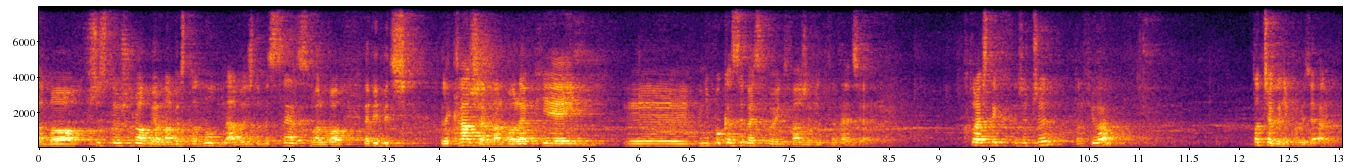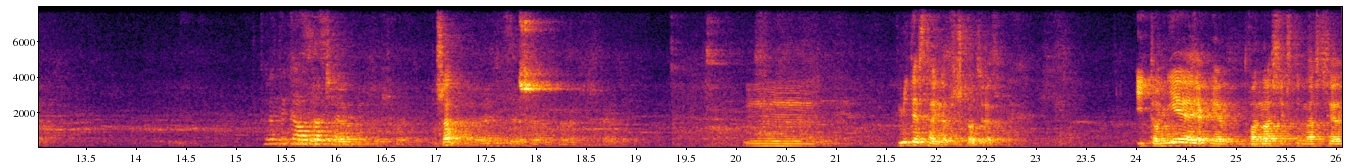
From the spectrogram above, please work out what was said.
albo wszystko już robią, albo jest to nudne, albo jest to bez sensu, albo lepiej być lekarzem, albo lepiej mm, nie pokazywać swojej twarzy w internecie. Któraś z tych rzeczy trafiła? To czego nie powiedziałem? Krytyka otoczenia. Proszę? Mm, mi też stali na przeszkodzie. I to nie jak miałem 12, 14,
